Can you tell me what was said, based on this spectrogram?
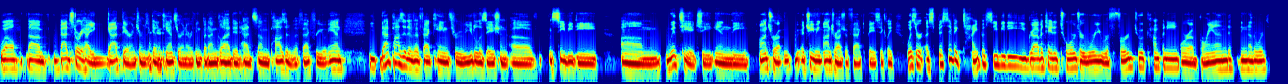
Well, um, bad story how you got there in terms of getting cancer and everything, but I'm glad it had some positive effect for you. And that positive effect came through utilization of CBD um, with THC in the entourage, achieving entourage effect, basically. Was there a specific type of CBD you gravitated towards, or were you referred to a company or a brand, in other words?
